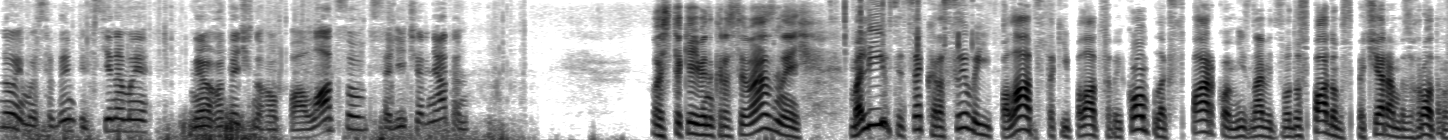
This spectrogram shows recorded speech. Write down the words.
Ну і ми сидимо під стінами неоготичного палацу в селі Чернятин. Ось такий він красивезний. Маліївці це красивий палац, такий палацовий комплекс з парком і навіть з водоспадом, з печерами, з гротами.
